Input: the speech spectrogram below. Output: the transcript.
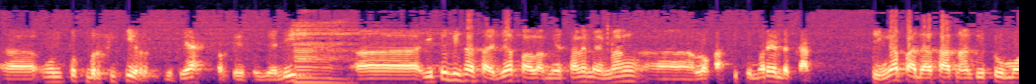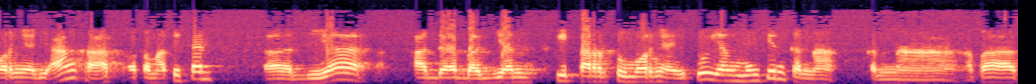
eh, untuk berpikir gitu ya seperti itu. Jadi Hmm. eh, itu bisa saja kalau misalnya memang eh, lokasi tumornya dekat. Sehingga pada saat nanti tumornya diangkat, otomatis kan eh, dia ada bagian sekitar tumornya itu yang mungkin kena kena apa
